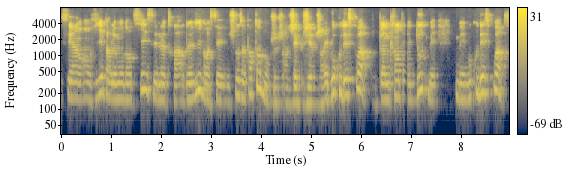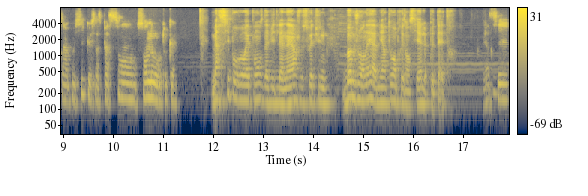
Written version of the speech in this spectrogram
C'est envié par le monde entier, c'est notre art de vivre, c'est une chose importante. Donc, j'en ai beaucoup d'espoir, plein de craintes et de doutes, mais, mais beaucoup d'espoir. C'est impossible que ça se passe sans, sans nous, en tout cas. Merci pour vos réponses, David Lanner. Je vous souhaite une bonne journée. À bientôt en présentiel, peut-être. Merci.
